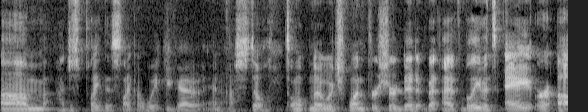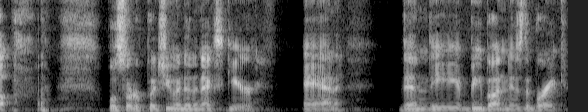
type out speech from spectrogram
Um, I just played this like a week ago, and I still don't know which one for sure did it, but I believe it's A or up. will sort of put you into the next gear, and then the B button is the brake.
